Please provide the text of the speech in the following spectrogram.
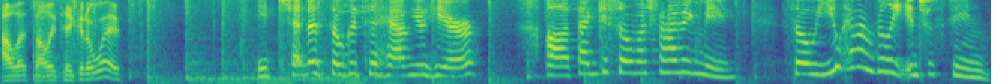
I'll let Sally take it away. Hey, Chetna, so good to have you here. Uh, thank you so much for having me. So, you have a really interesting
